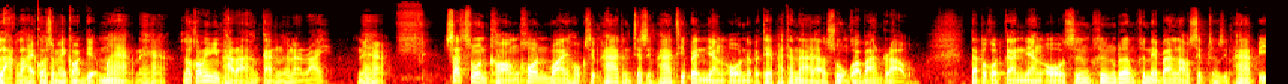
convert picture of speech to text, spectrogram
หลากหลายกว่าสมัยก่อนเยอะมากนะฮะแล้วก็ไม่มีภาระทางการเงินอะไรนะฮะ สัดส่วนของคนวัย 65-75 ที่เป็นยังโอในประเทศพัฒนาแล้วสูงกว่าบ้านเรา แต่ปรากฏการยังโอ ซึ่งเพิ่งเริ่มขึ้นในบ้านเรา 10-15 ปี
